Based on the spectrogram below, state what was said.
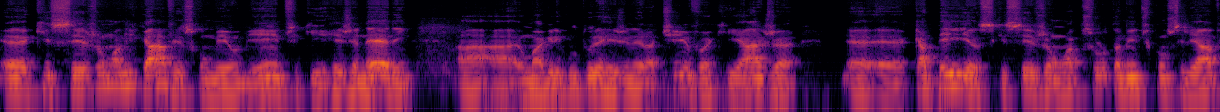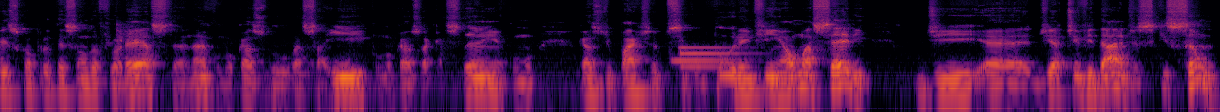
é, que sejam amigáveis com o meio ambiente, que regenerem a, a, uma agricultura regenerativa, que haja é, é, cadeias que sejam absolutamente conciliáveis com a proteção da floresta, né, como o caso do açaí, como o caso da castanha, como o caso de parte da piscicultura, enfim, há uma série de, é, de atividades que são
